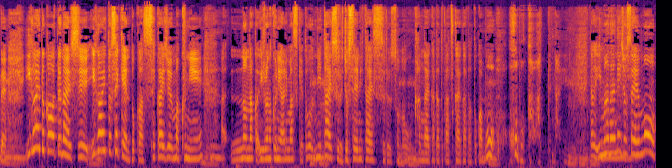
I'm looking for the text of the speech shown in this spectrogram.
て、意外と変わってないし、意外と世間とか世界中、まあ、国の中、いろんな国ありますけど、に対する、女性に対するその考え方とか扱い方とかも、ほぼ変わってない。だから、未だに女性も、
